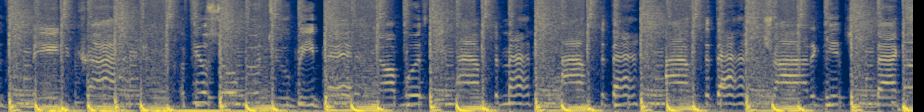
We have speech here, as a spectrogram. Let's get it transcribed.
that made you cry. I feel so good to be bad. not worth the aftermath. After that, after that, try to get you back.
